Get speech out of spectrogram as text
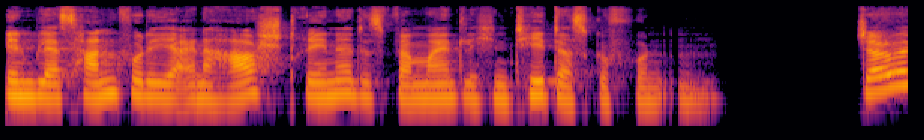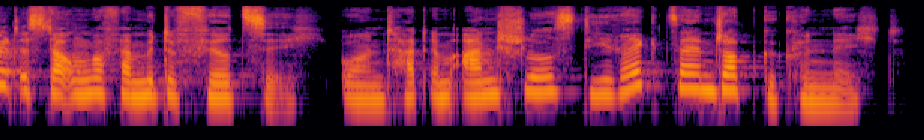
In Blairs Hand wurde ja eine Haarsträhne des vermeintlichen Täters gefunden. Gerald ist da ungefähr Mitte 40 und hat im Anschluss direkt seinen Job gekündigt.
